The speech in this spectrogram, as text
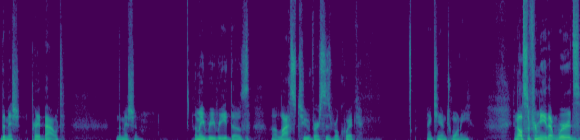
the mission. Pray about the mission. Let me reread those uh, last two verses real quick 19 and 20. And also for me, that words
